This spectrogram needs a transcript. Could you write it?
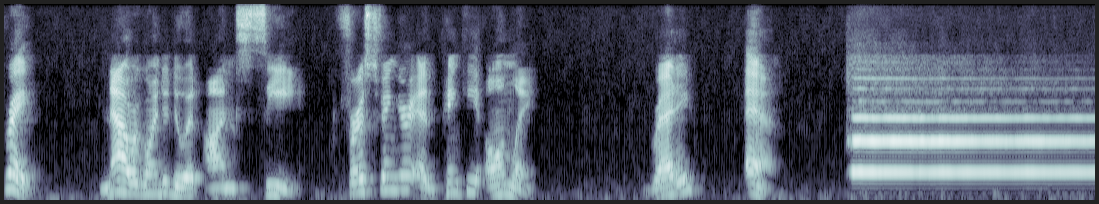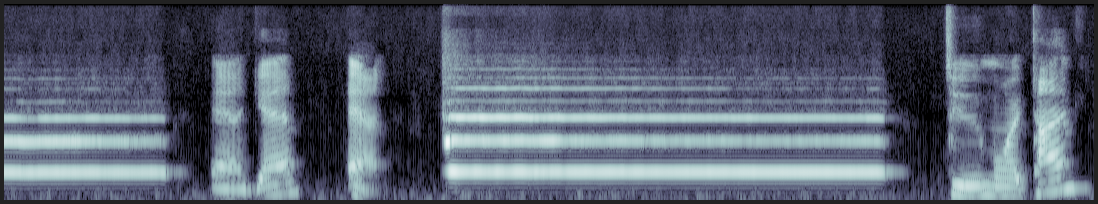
Great. Now we're going to do it on C. First finger and pinky only. Ready? And. And again, and. Two more times.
